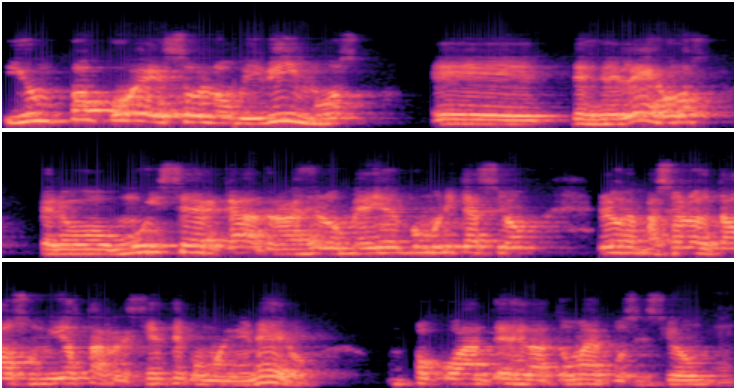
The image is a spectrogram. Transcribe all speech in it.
Y un poco eso lo vivimos eh, desde lejos, pero muy cerca a través de los medios de comunicación, lo que pasó en los Estados Unidos tan reciente como en enero un poco antes de la toma de posesión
